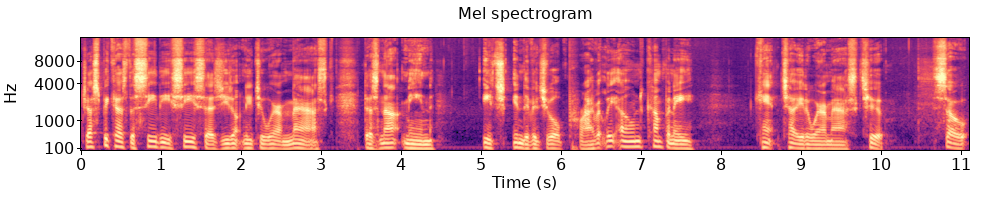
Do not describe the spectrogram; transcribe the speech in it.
Just because the CDC says you don't need to wear a mask does not mean each individual privately owned company can't tell you to wear a mask too. So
